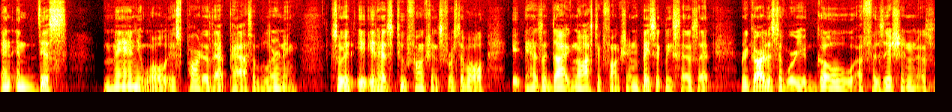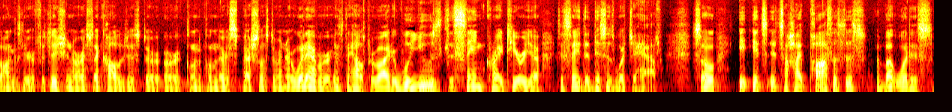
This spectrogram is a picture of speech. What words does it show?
And, and this manual is part of that path of learning. So it, it, it has two functions. First of all, it has a diagnostic function. Basically says that regardless of where you go, a physician, as long as they're a physician or a psychologist or, or a clinical nurse specialist or, or whatever is the health provider, will use the same criteria to say that this is what you have. So it, it's, it's a hypothesis about what is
